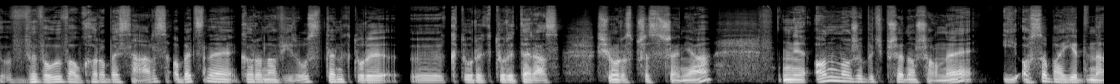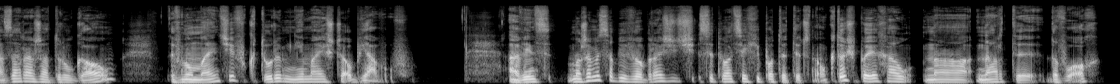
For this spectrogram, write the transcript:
wywoływał chorobę SARS, obecny koronawirus, ten, który, y, który, który teraz się rozprzestrzenia, y, on może być przenoszony i osoba jedna zaraża drugą w momencie, w którym nie ma jeszcze objawów. A więc możemy sobie wyobrazić sytuację hipotetyczną. Ktoś pojechał na narty do Włoch,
